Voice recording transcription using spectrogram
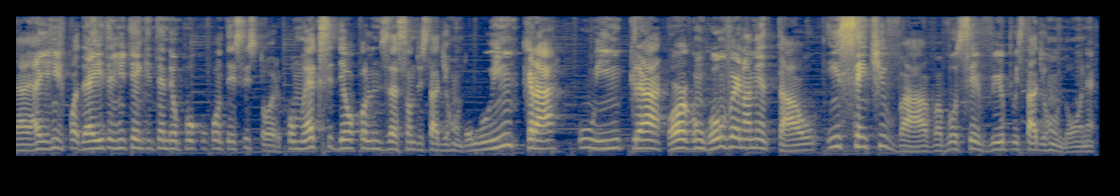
Aí a gente pode, aí a gente tem que entender um pouco o contexto histórico. Como é que se deu a colonização do estado de Rondônia? O INCRA o INCRA, órgão governamental, incentivava você vir para o estado de Rondônia,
